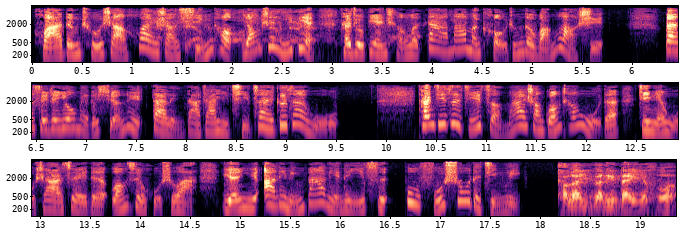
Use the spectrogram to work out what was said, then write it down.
华灯初上，换上行头，摇身一变，他就变成了大妈们口中的王老师。伴随着优美的旋律，带领大家一起载歌载舞。谈及自己怎么爱上广场舞的，今年五十二岁的王穗虎说啊，源于二零零八年的一次不服输的经历。跳了一个礼拜以后，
